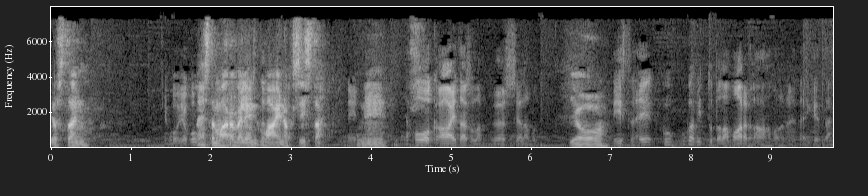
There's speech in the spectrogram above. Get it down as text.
jostain Joku, joku näistä Marvelin mainoksista. Niin. Niin, Ja Hawkeye taisi olla myös siellä, mutta joo, niistä ei, ku- kuka vittu pelaa Marvel-hahmolla näitä, ei ketään.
